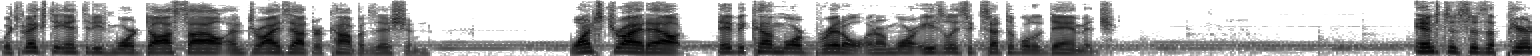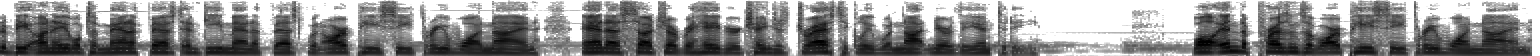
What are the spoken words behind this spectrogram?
which makes the entities more docile and dries out their composition. Once dried out, they become more brittle and are more easily susceptible to damage. Instances appear to be unable to manifest and demanifest when RPC-319, and as such their behavior changes drastically when not near the entity. While in the presence of RPC-319,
